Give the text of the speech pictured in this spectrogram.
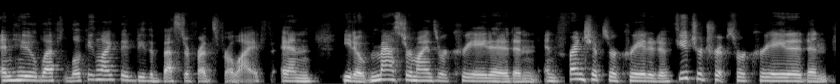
and who left looking like they'd be the best of friends for life and you know masterminds were created and and friendships were created and future trips were created and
